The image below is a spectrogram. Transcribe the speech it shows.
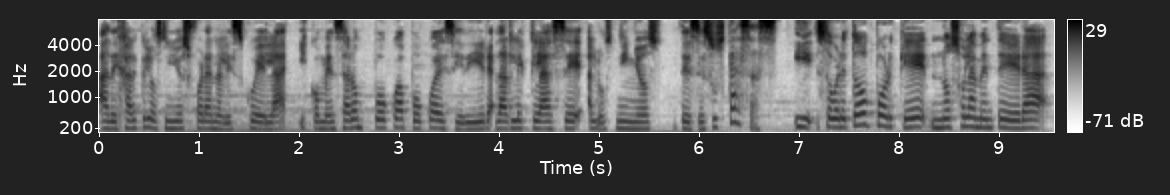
a dejar que los niños fueran a la escuela y comenzaron poco a poco a decidir darle clase a los niños desde sus casas. Y sobre todo porque no solamente era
